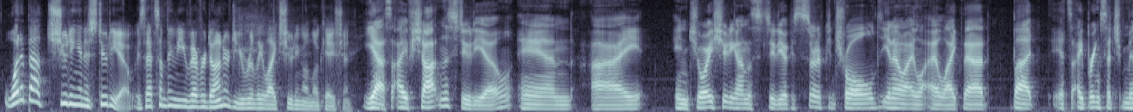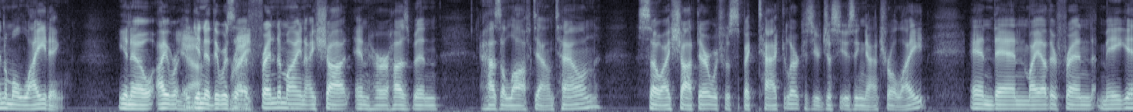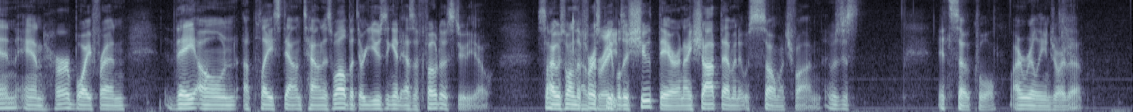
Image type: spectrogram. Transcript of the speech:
What about shooting in a studio? Is that something that you've ever done, or do you really like shooting on location? Yes, I've shot in the studio, and I enjoy shooting on the studio because it's sort of controlled. You know, I, I like that, but it's I bring such minimal lighting. You know, I Yeah, you know there was a friend of mine I shot, and her husband has a loft downtown, so I shot there, which was spectacular because you're just using natural light. And then my other friend Megan and her boyfriend, they own a place downtown as well, but they're using it as a photo studio. So I was one of the Oh, first great. people to shoot there, and I shot them, and it was so much fun. It was just, it's so cool. I really enjoy that.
